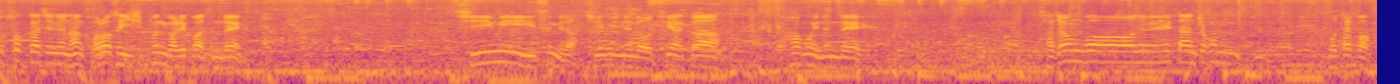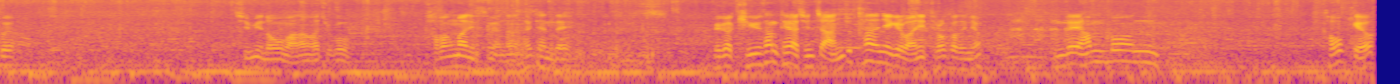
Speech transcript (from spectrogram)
숙소까지는 한 걸어서 20분 걸릴 것 같은데 짐이 있습니다. 짐이 있는데 어떻게 할까 하고 있는데 자전거는 일단 조금 못할 것 같고요. 짐이 너무 많아가지고 가방만 있으면 할 텐데 그러니까 길 상태가 진짜 안 좋다는 얘기를 많이 들었거든요. 근데 한번 가볼게요.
